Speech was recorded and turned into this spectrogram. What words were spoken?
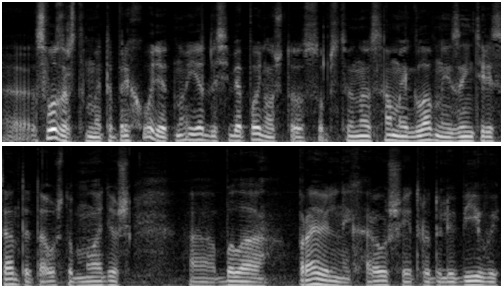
с возрастом это приходит, но я для себя понял, что, собственно, самые главные заинтересанты того, чтобы молодежь была правильный, хороший, трудолюбивый,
